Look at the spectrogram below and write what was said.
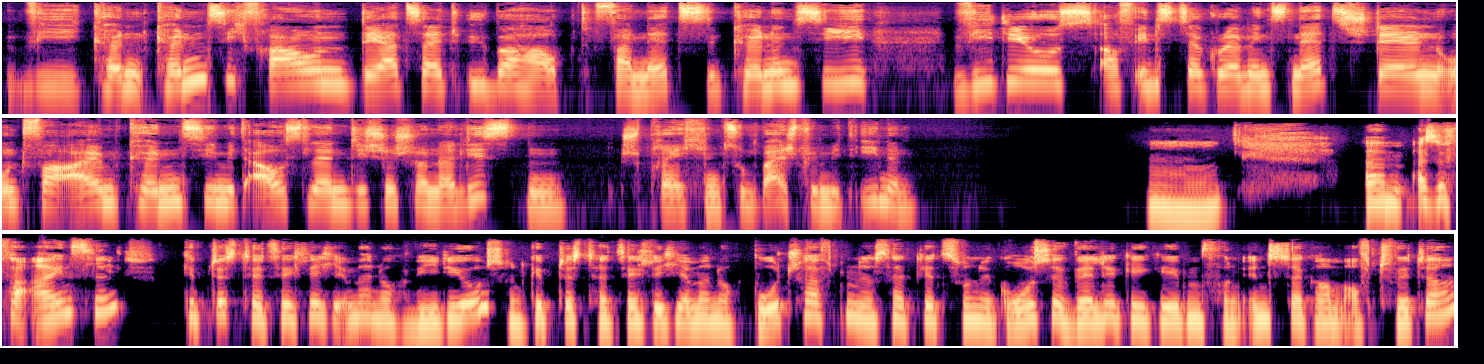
wie können, können sich Frauen derzeit überhaupt vernetzen? Können sie Videos auf Instagram ins Netz stellen und vor allem können sie mit ausländischen Journalisten sprechen, zum Beispiel mit Ihnen? Ähm, also vereinzelt gibt es tatsächlich immer noch Videos und gibt es tatsächlich immer noch Botschaften. Es hat jetzt so eine große Welle gegeben von Instagram auf Twitter,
